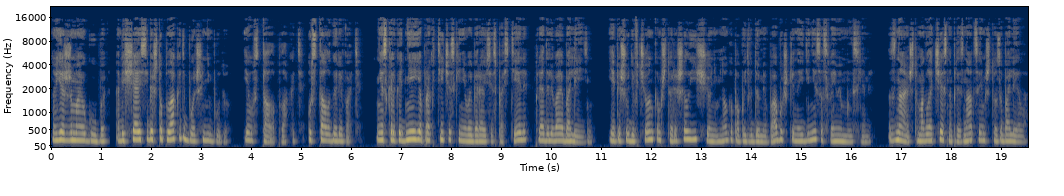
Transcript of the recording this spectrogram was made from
Но я сжимаю губы, обещая себе, что плакать больше не буду. Я устала плакать, устала горевать. Несколько дней я практически не выбираюсь из постели, преодолевая болезнь. Я пишу девчонкам, что решил еще немного побыть в доме бабушки наедине со своими мыслями. Знаю, что могла честно признаться им, что заболела,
